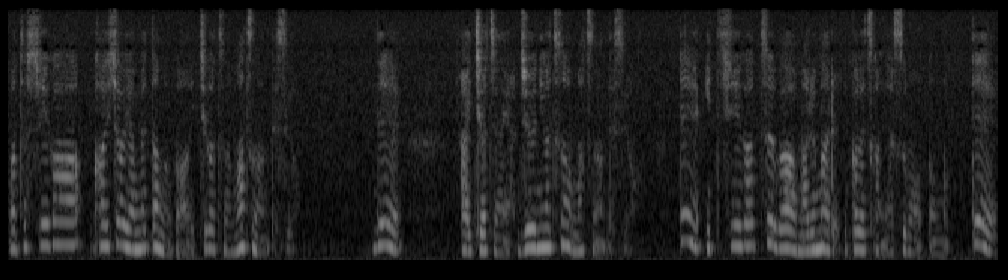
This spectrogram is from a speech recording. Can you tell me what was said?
私が会社を辞めたのが1月の末なんですよ。であ1月じゃないや12月の末なんですよ。で1月はまるまる1ヶ月間休もうと思って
